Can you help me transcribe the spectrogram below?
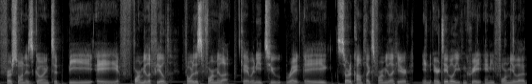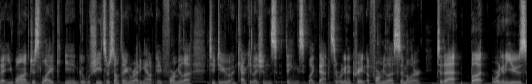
first one is going to be a formula field for this formula. Okay, we need to write a sort of complex formula here. In Airtable, you can create any formula that you want, just like in Google Sheets or something, writing out a formula to do calculations, things like that. So we're gonna create a formula similar to that, but we're going to use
